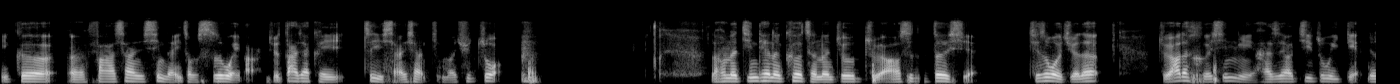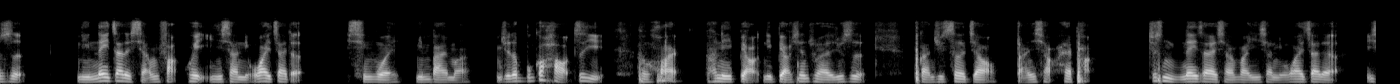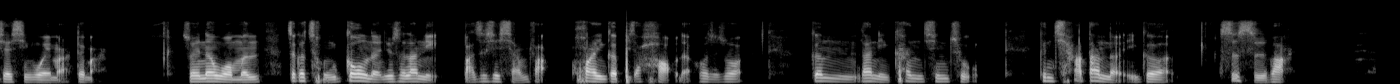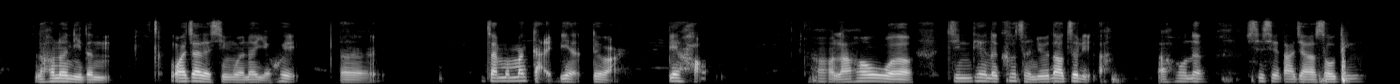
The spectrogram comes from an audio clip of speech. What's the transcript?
一个呃发散性的一种思维吧，就大家可以自己想一想怎么去做。然后呢，今天的课程呢就主要是这些。其实我觉得主要的核心你还是要记住一点，就是你内在的想法会影响你外在的行为，明白吗？你觉得不够好，自己很坏，然后你表你表现出来的就是不敢去社交、胆小、害怕，就是你内在的想法影响你外在的一些行为嘛，对吧？所以呢，我们这个重构呢，就是让你把这些想法换一个比较好的，或者说更让你看清楚、更恰当的一个事实吧。然后呢，你的外在的行为呢，也会嗯在慢慢改变，对吧？变好。好，然后我今天的课程就到这里了。然后呢，谢谢大家的收听。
